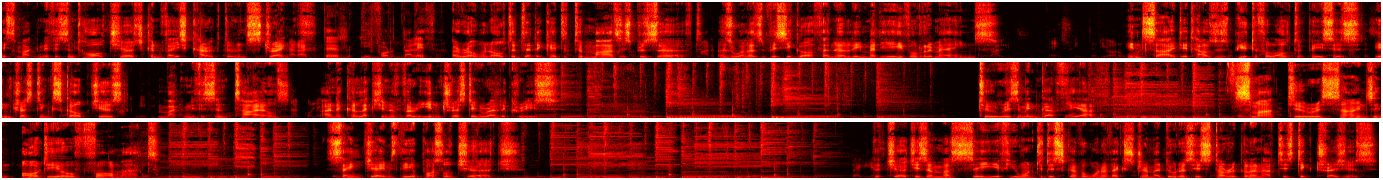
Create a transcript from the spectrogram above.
This magnificent hall church conveys character and strength. carácter y fortaleza. A Roman altar dedicated to Mars is preserved, as well as Visigoth and early medieval remains. Inside, it houses beautiful altarpieces, interesting sculptures, magnificent tiles, and a collection of very interesting reliquaries. Tourism in Garciaz. Smart tourist signs in audio format. St. James the Apostle Church. The church is a must see if you want to discover one of Extremadura's historical and artistic treasures.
